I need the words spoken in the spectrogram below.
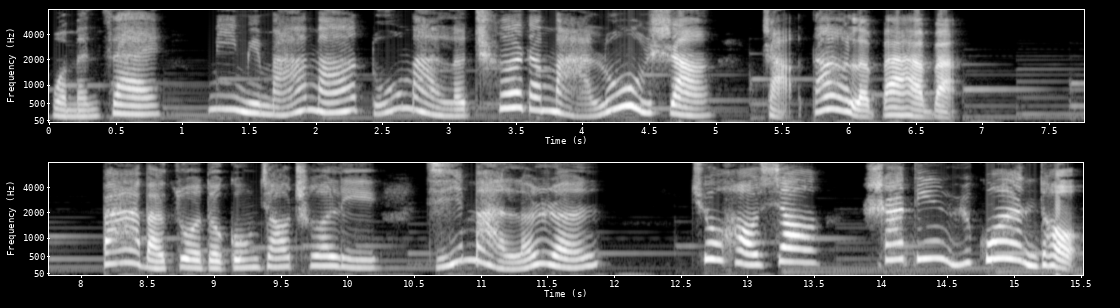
我们在密密麻麻堵满了车的马路上找到了爸爸。爸爸坐的公交车里挤满了人，就好像沙丁鱼罐头。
